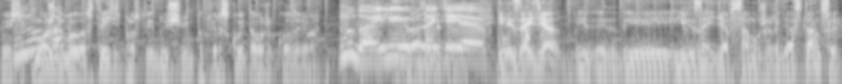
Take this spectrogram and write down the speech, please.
То есть их Ну, можно да. было встретить просто идущими по Тверской того же Козырева. Ну да, или Да, зайдя или, в там- или кафе. зайдя, и- и- или зайдя в саму же радиостанцию,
